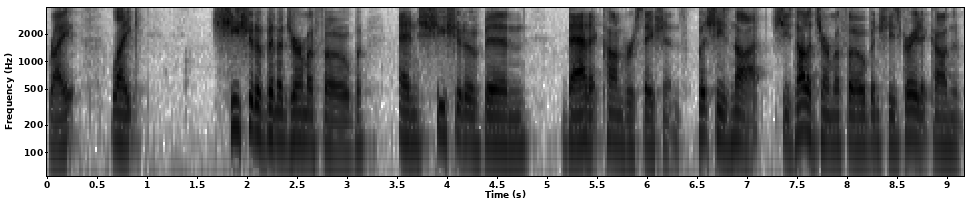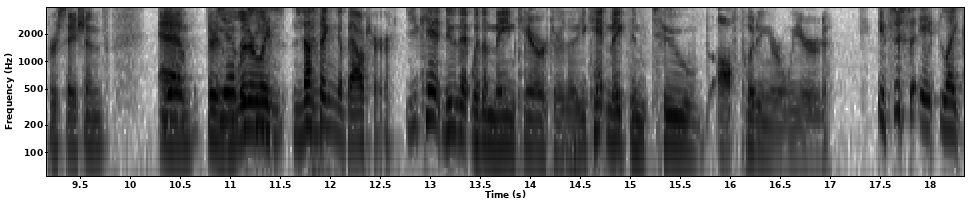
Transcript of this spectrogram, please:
right? Like she should have been a germaphobe and she should have been bad at conversations, but she's not. She's not a germaphobe and she's great at conversations. And Yeah, there's yeah, literally she's- she's- nothing about her. You can't do that with a main character, though. You can't make them too off-putting or weird. It's just it like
